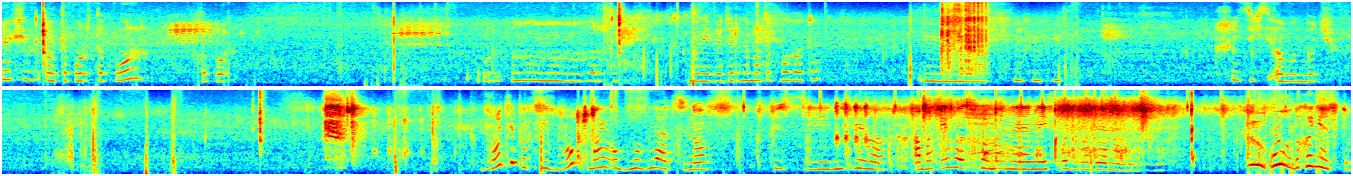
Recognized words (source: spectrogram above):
Ось зашився. О, топор, топор. Топор. Хорошо. У мене відер нема так багато. Шість. А, вон бачу. Вроді би цей блок має обновлятися, но щось е, ніфіга. А мотиво, якщо в мене не іспользовано, бо я новий. О, наконец-то!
